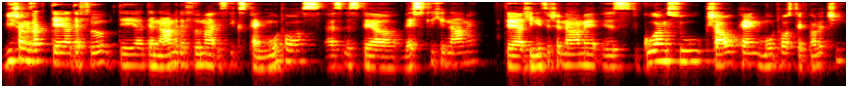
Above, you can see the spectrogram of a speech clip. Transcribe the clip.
Wie schon gesagt, der, der, Firma, der, der Name der Firma ist Xpeng Motors. Es ist der westliche Name. Der chinesische Name ist Guangzhou Xiaopeng Motors Technology.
